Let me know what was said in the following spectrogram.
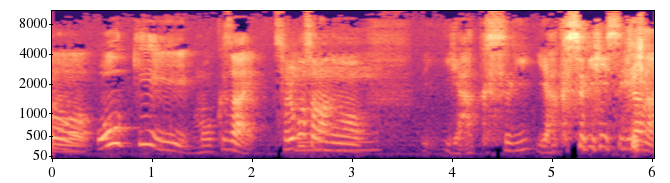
の大きい木材。それこそあの焼くすぎ？焼くすぎだな。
